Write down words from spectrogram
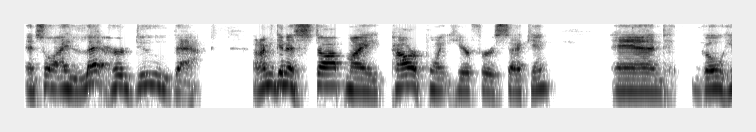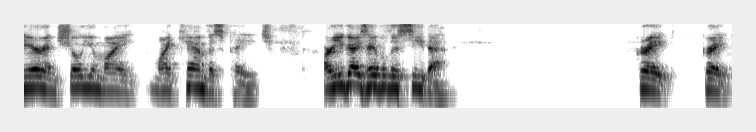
And so I let her do that. And I'm going to stop my PowerPoint here for a second and go here and show you my, my Canvas page. Are you guys able to see that? Great, great.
